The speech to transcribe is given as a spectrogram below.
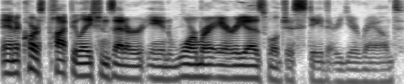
And of course, populations that are in warmer areas will just stay there year round.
